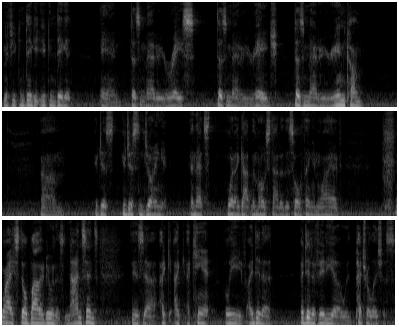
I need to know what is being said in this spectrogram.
And if you can dig it, you can dig it. And it doesn't matter your race, doesn't matter your age, doesn't matter your income. Um, you're just you're just enjoying it, and that's what I got the most out of this whole thing, and why I've why I still bother doing this nonsense is uh, I, I, I can't leave. I did a I did a video with Petrolicious,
